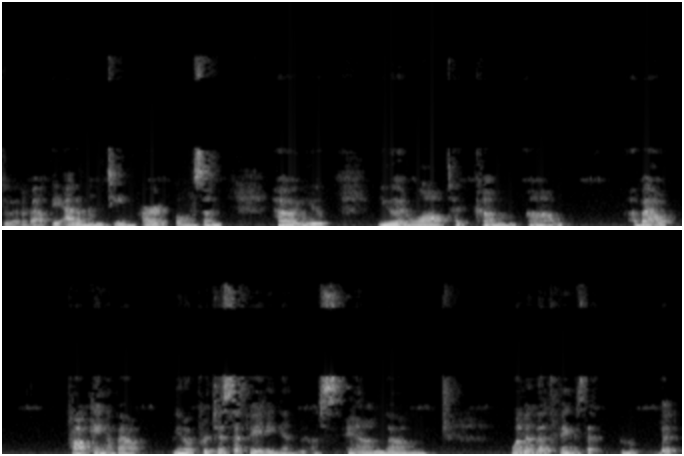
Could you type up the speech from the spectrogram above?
to it about the adamantine particles and how you you and Walt had come um, about talking about you know participating in this. And um, one of the things that that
